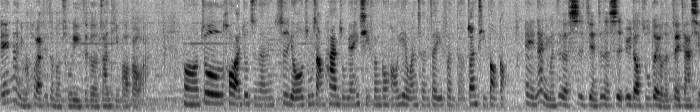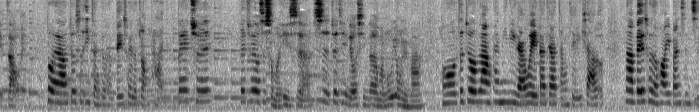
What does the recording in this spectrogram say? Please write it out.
哎，那你们后来是怎么处理这个专题报告啊？嗯，就后来就只能是由组长和组员一起分工，熬夜完成这一份的专题报告。哎，那你们这个事件真的是遇到猪队友的最佳写照哎。对啊，就是一整个很悲催的状态。悲催，悲催又是什么意思啊？是最近流行的网络用语吗？哦，这就让艾米丽来为大家讲解一下了。那悲催的话，一般是指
